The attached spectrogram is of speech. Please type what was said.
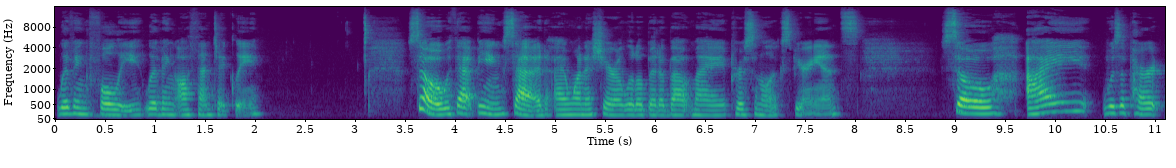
living fully, living authentically. So, with that being said, I want to share a little bit about my personal experience. So, I was a part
